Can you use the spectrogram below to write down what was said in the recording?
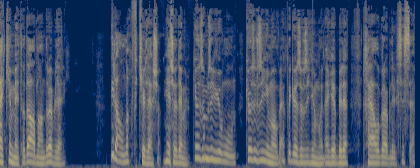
həkim metodu adlandıra bilərik. Bir anlıq fikirləşin. Heç nə demirəm. Gözünüzü yumun, gözünüzü yumun və ya da gözünüzü yumun. Əgər belə xəyal qura bilirsinizsə.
